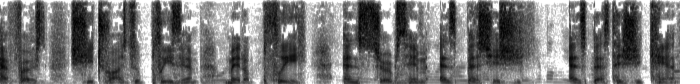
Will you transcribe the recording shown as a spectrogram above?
at first she tries to please him, made a plea, and serves him as best as she, as best as she can.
